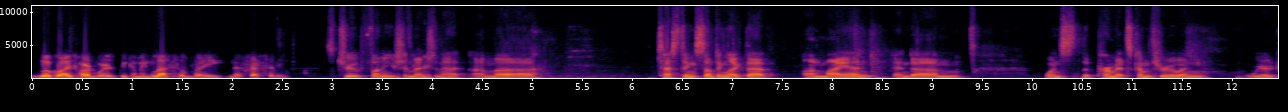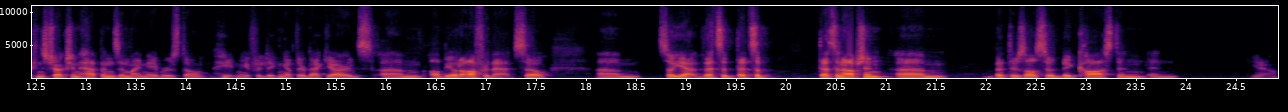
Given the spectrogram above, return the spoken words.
localized hardware is becoming less of a necessity. It's true. Funny you should mention that. I'm uh, testing something like that on my end. And um, once the permits come through and weird construction happens and my neighbors don't hate me for digging up their backyards, um, I'll be able to offer that. So, um, so yeah, that's a that's a that's an option. Um, but there's also a big cost and and you know,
